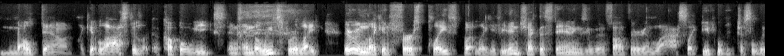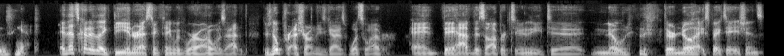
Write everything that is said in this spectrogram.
meltdown, like it lasted like a couple weeks, and and the Leafs were like they were in like in first place, but like if you didn't check the standings, you would have thought they were in last. Like people were just losing it. And that's kind of like the interesting thing with where Ottawa's at. There's no pressure on these guys whatsoever. And they have this opportunity to know there are no expectations.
